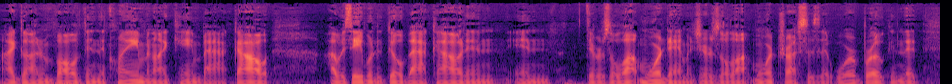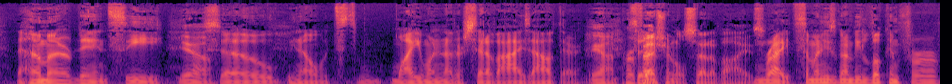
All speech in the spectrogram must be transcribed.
I got involved in the claim and I came back out, I was able to go back out and and there was a lot more damage. There was a lot more trusses that were broken that the homeowner didn't see. Yeah. So you know, it's why you want another set of eyes out there. Yeah, professional so, set of eyes. Right. Someone who's going to be looking for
